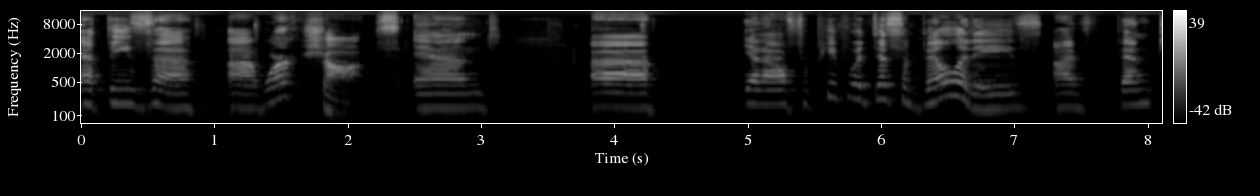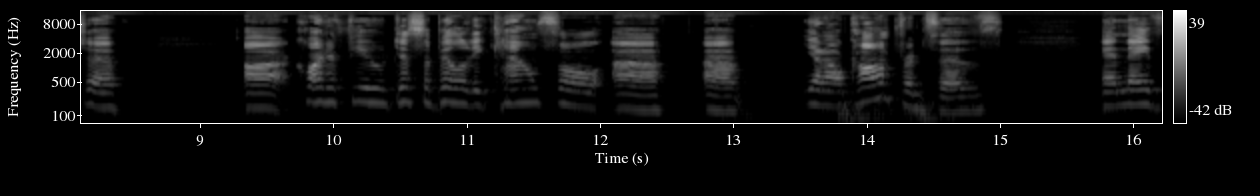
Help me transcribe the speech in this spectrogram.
at these uh, uh, workshops. And, uh, you know, for people with disabilities, I've been to uh, quite a few disability council, uh, uh, you know, conferences, and they've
